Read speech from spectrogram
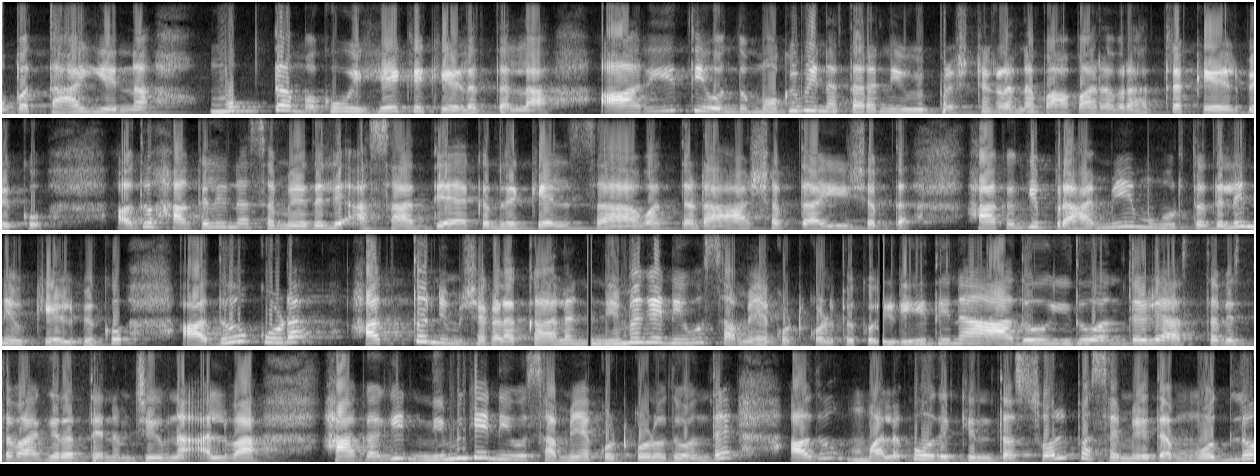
ಒಬ್ಬ ತಾಯಿಯನ್ನ ಮುಗ್ಧ ಮಗುವು ಹೇಗೆ ಕೇಳುತ್ತಲ್ಲ? ಆ ರೀತಿ ಒಂದು ಮಗುವಿನ ಥರ ನೀವು ಈ ಪ್ರಶ್ನೆಗಳನ್ನು ಬಾಬಾರವರ ಹತ್ರ ಕೇಳಬೇಕು. ಅದು ಹಗಲಿನ ಸಮಯದಲ್ಲಿ ಅಸಾಧ್ಯ, ಯಾಕಂದ್ರೆ ಕೆಲಸ, ಒತ್ತಡ, ಆ ಶಬ್ದ, ಈ ಶಬ್ದ. ಹಾಗಾಗಿ ಬ್ರಾಹ್ಮಿ ಮುಹೂರ್ತದಲ್ಲಿ ನೀವು ಕೇಳಬೇಕು. ಅದು ಕೂಡ ಹತ್ತು ನಿಮಿಷಗಳ ಕಾಲ ನಿಮಗೆ ನೀವು ಸಮಯ ಕೊಟ್ಕೊಳ್ಬೇಕು. ಇಡೀ ದಿನ ಅದು, ಇದು ಅಂತೇಳಿ ಅಸ್ತವ್ಯಸ್ತವಾಗಿರುತ್ತೆ ನಮ್ಮ ಜೀವನ ಅಲ್ವಾ? ಹಾಗಾಗಿ ನಿಮಗೆ ನೀವು ಸಮಯ ಕೊಟ್ಕೊಳ್ಳೋದು ಅಂದ್ರೆ ಅದು ಮಲಗುವುದಕ್ಕಿಂತ ಸ್ವಲ್ಪ ಸಮಯದ ಮೊದಲು.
